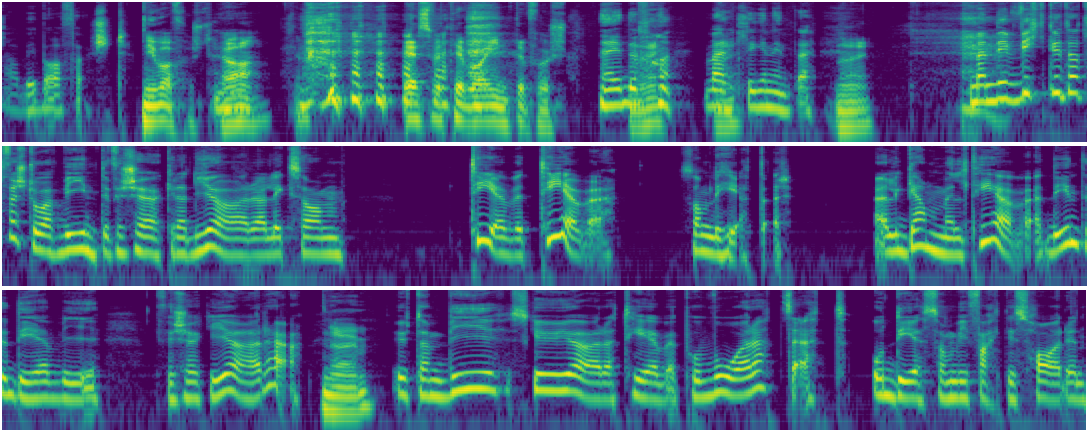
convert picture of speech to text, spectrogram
Ja, vi var först. Ni var först, ja. SVT var inte först. Nej, det var Nej. verkligen inte. Nej. Men det är viktigt att förstå att vi inte försöker att göra liksom tv-tv, som det heter. Eller gammel-tv. Det är inte det vi försöker göra. Nej. Utan vi ska ju göra tv på vårat sätt. Och det som vi faktiskt har en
